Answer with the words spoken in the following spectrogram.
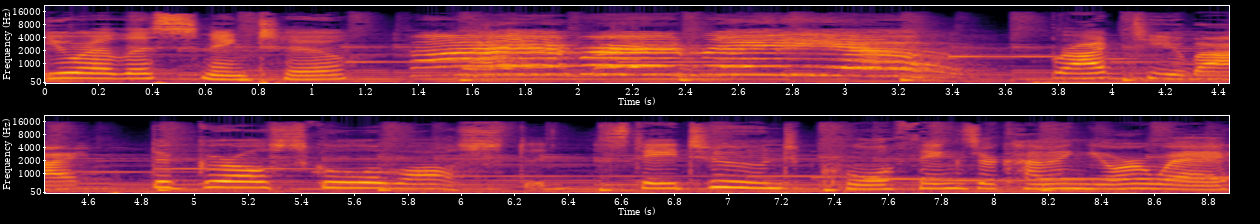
You are listening to Firebird Radio. Brought to you by the Girls School of Austin. Stay tuned, cool things are coming your way.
